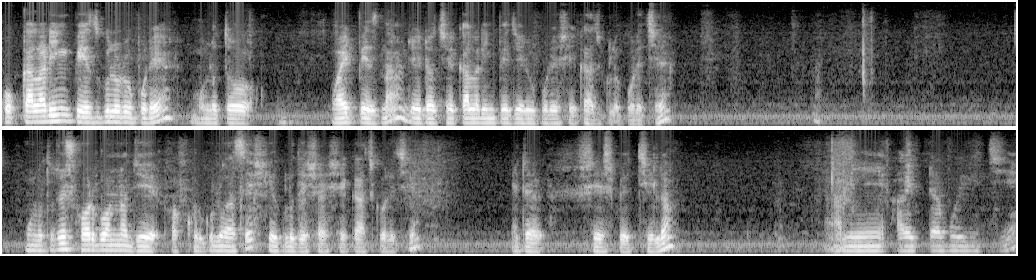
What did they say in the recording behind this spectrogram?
ও কালারিং পেজগুলোর উপরে মূলত হোয়াইট পেজ না যেটা হচ্ছে কালারিং পেজের উপরে সে কাজগুলো করেছে। মূলত যে স্বরবর্ণ যে অক্ষরগুলো আছে, সেগুলো সে- সে কাজ করেছে। এটা শেষ পেজ ছিল। আমি আরেকটা বই নিচ্ছি।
